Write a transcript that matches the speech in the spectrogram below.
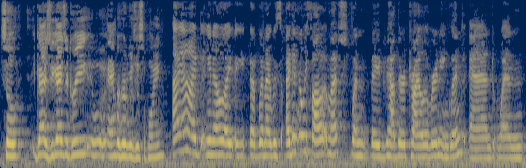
So guys, you guys agree? Amber Heard was disappointing. I, I, you know, I, I, when I was, I didn't really follow it much when they had their trial over in England, and when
